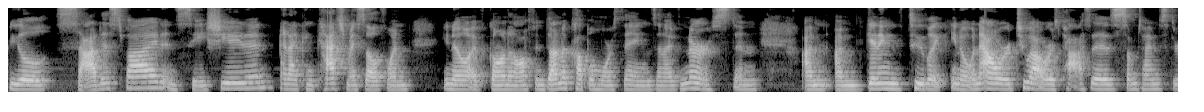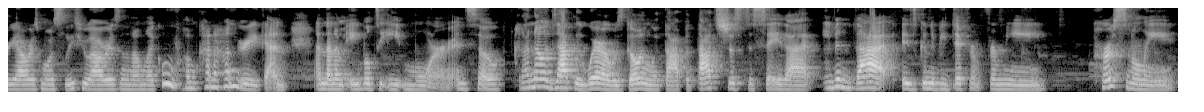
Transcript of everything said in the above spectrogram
feel satisfied and satiated. And I can catch myself when, you know, I've gone off and done a couple more things and I've nursed and I'm I'm getting to like, you know, an hour, two hours passes, sometimes three hours, mostly two hours, and then I'm like, ooh, I'm kind of hungry again. And then I'm able to eat more. And so I don't know exactly where I was going with that, but that's just to say that even that is to be different for me personally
